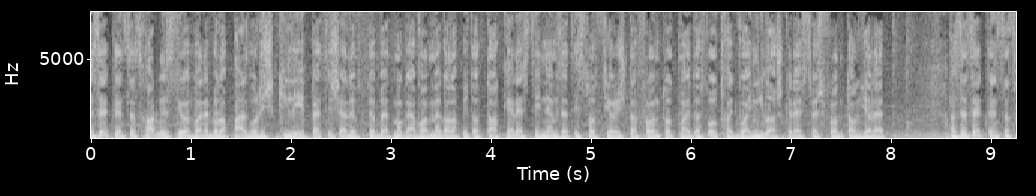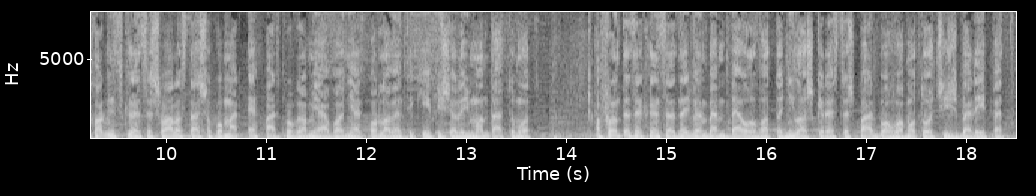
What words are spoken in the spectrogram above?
1938-ban ebből a pártból is kilépett, és előbb többet magával megalapította a Keresztény Nemzeti Szocialista Frontot, majd azt otthagyva a Nyilas Keresztes Front tagja lett. Az 1939-es választásokon már e párt programjával nyert parlamenti képviselői mandátumot. A front 1940-ben beolvadt a Nyilas Keresztes pártba, ahova Matolcsi is belépett.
